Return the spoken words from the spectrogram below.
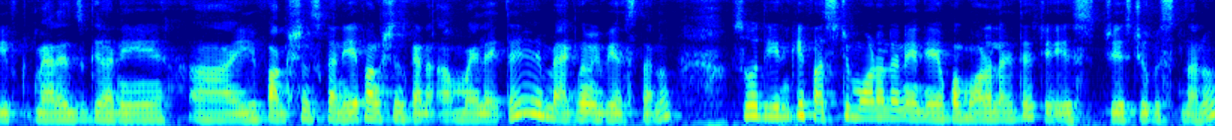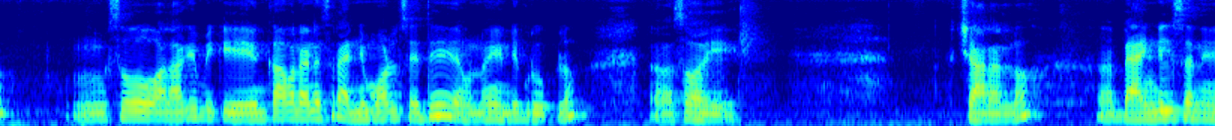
గిఫ్ట్ మ్యారేజ్ కానీ ఏ ఫంక్షన్స్ కానీ ఏ ఫంక్షన్స్ కానీ అమ్మాయిలు అయితే మ్యాక్సిమం ఇవేస్తాను సో దీనికి ఫస్ట్ మోడల్ నేను ఒక మోడల్ అయితే చేసి చేసి చూపిస్తున్నాను. సో అలాగే మీకు ఏం కావాలన్నా సరే అన్ని మోడల్స్ అయితే ఉన్నాయండి గ్రూప్లో. సారీ ఛానల్లో. బ్యాంగిల్స్ అనే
